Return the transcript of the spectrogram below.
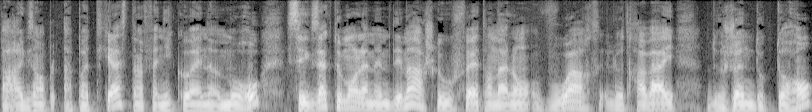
Par exemple, un podcast, hein, Fanny Cohen-Moreau, c'est exactement la même démarche que vous faites en allant voir le travail de jeunes doctorants,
